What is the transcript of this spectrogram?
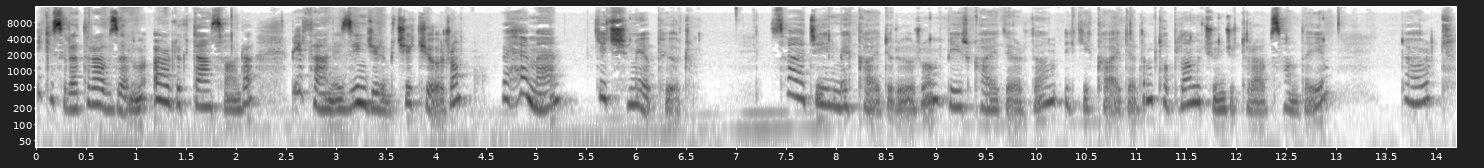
iki sıra trabzanımı ördükten sonra bir tane zincirimi çekiyorum ve hemen geçişimi yapıyorum. Sadece ilmek kaydırıyorum. Bir kaydırdım, iki kaydırdım. Toplam üçüncü trabzandayım. Dört,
